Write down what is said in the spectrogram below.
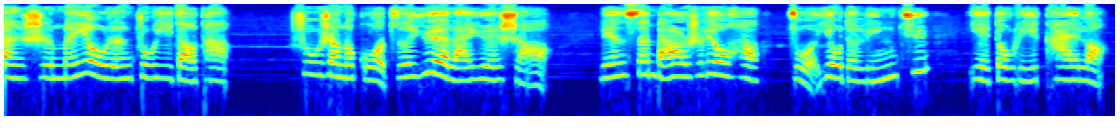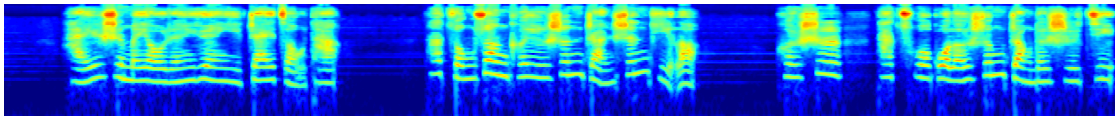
但是没有人注意到它。树上的果子越来越少，连三百二十六号左右的邻居也都离开了，还是没有人愿意摘走它。它总算可以伸展身体了，可是它错过了生长的时机，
